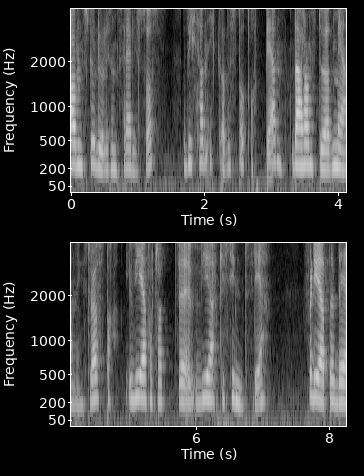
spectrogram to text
Han skulle jo liksom frelse oss. Hvis han ikke hadde stått opp igjen, da er hans død meningsløs, da. Vi er fortsatt eh, Vi er ikke syndfrie. Fordi at det,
